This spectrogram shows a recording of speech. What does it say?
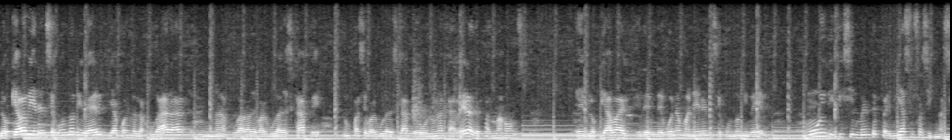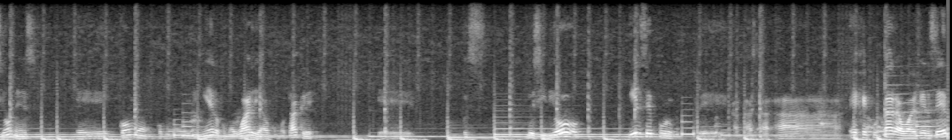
bloqueaba bien en segundo nivel, ya cuando la jugada, en una jugada de válvula de escape, en un pase válvula de escape o en una carrera de Pat Mahomes, eh, bloqueaba de, buena manera en segundo nivel, muy difícilmente perdía sus asignaciones eh, como, como liniero, como guardia o como tackle, eh, pues decidió irse por a, ejecutar o a ejercer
